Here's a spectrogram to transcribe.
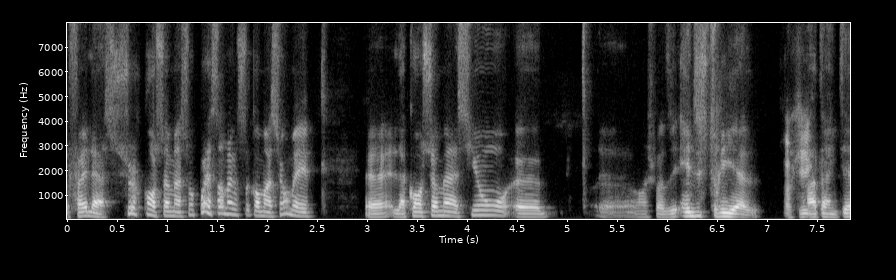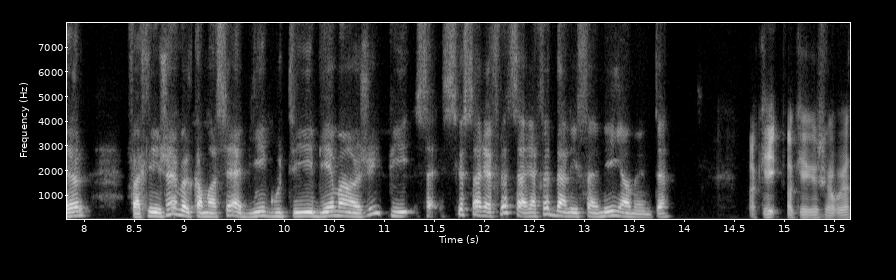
faire la surconsommation, pas nécessairement la surconsommation, mais euh, la consommation euh, je dire, industrielle en tant que telle. Fait que les gens veulent commencer à bien goûter, bien manger. Puis ce que ça reflète, ça reflète dans les familles en même temps. OK, OK, je comprends.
